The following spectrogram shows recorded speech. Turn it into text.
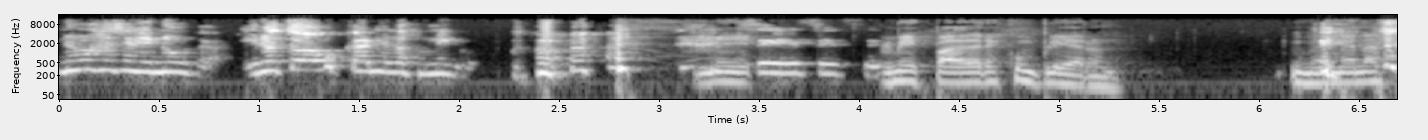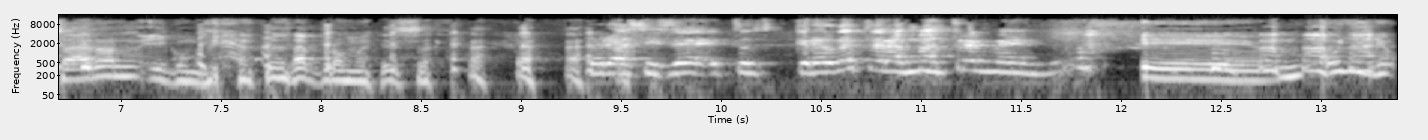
no vas a salir nunca, y no te voy a buscar ni los domingos. sí, sí, sí. Mis padres cumplieron. Me amenazaron y cumplieron la promesa. Pero así se, creo que esto más tremendo. Eh, oye,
